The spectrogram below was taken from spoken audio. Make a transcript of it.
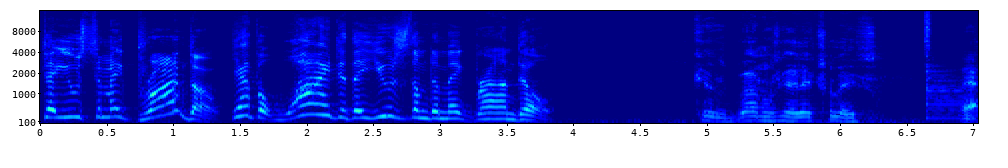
they use to make Brawndo. Yeah, but why did they use them to make Brawndo? Because Brawndo's got electrolytes. Yeah,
